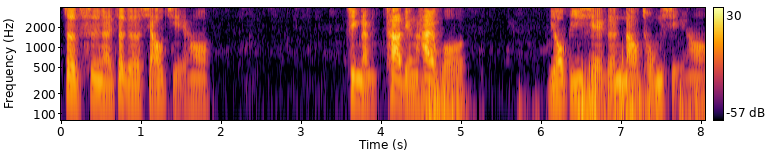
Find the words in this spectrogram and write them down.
这次呢，这个小姐哦，竟然差点害我流鼻血跟脑充血哦，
